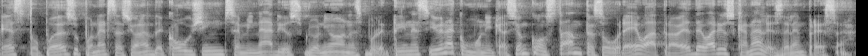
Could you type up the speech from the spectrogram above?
Esto puede suponer sesiones de coaching, seminarios, reuniones, boletines y una comunicación constante sobre EVA a través de varios canales de la empresa.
